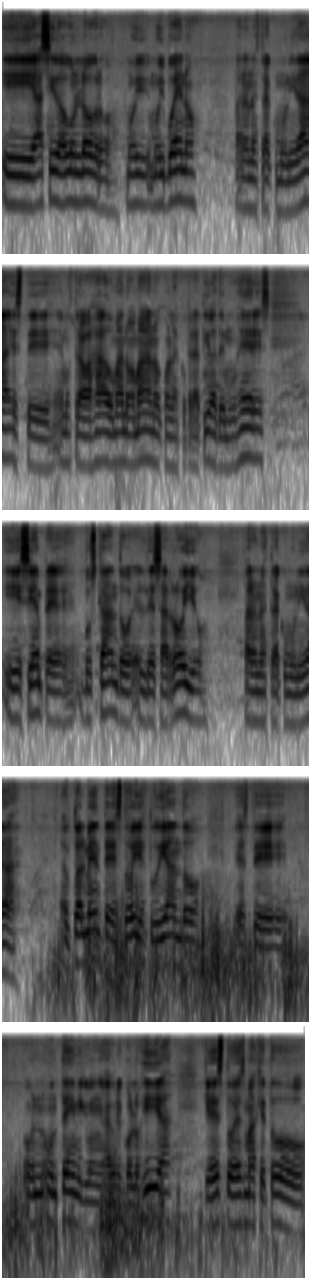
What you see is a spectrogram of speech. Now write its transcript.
y ha sido un logro muy, muy bueno para nuestra comunidad. Este, hemos trabajado mano a mano con las cooperativas de mujeres y siempre buscando el desarrollo para nuestra comunidad. Actualmente estoy estudiando este, un, técnico en agroecología, que esto es más que todo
